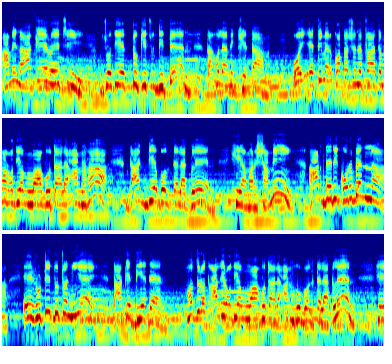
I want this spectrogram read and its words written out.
আমি না খেয়ে রয়েছি। যদি একটু কিছু দিতেন, তাহলে আমি খেতাম। ওই এতিমের কথা শুনে ফাতেমা রদিয়াল্লাহু তাআলা আনহা ডাক দিয়ে বলতে লাগলেন, হি আমার স্বামী, আর দেরি করবেন না। এই রুটি দুটো নিয়ে তাকে দিয়ে দেন। হজরত আলী রদিয়াল্লাহু তাআলা আনহু বলতে লাগলেন, হে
